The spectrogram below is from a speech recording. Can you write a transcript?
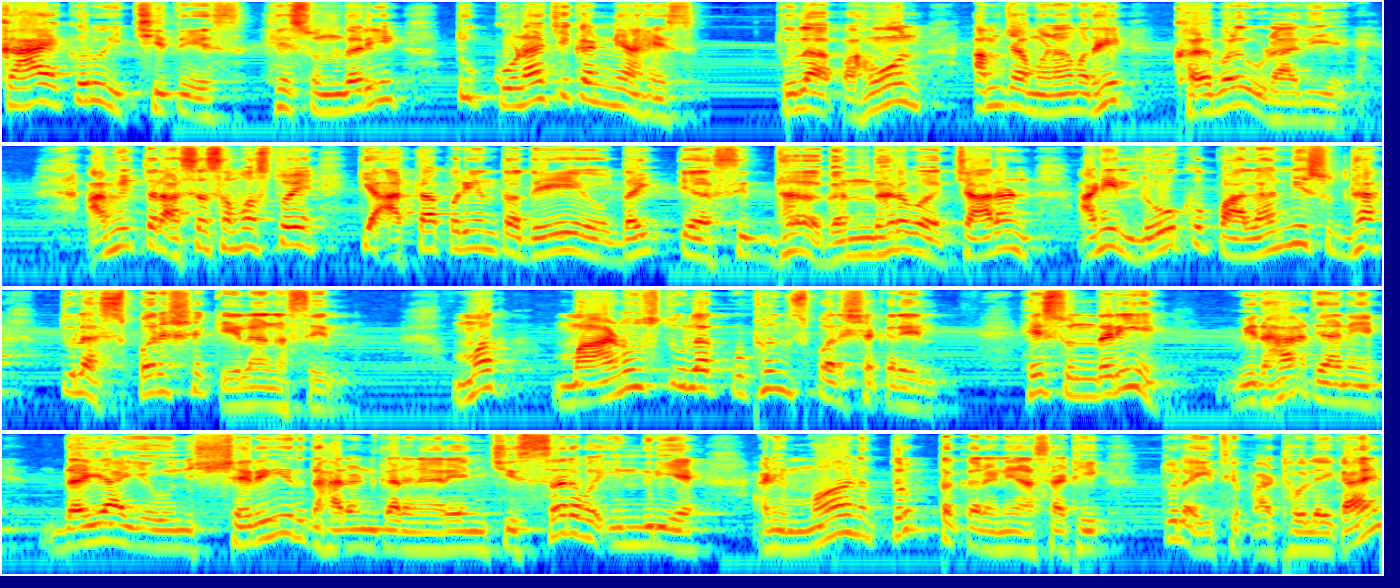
काय करू इच्छितेस? हे सुंदरी तू कोणाची कन्या आहेस? तुला पाहून आमच्या मनामध्ये खळबळ उडाली आहे आम्ही तर असं समजतोय की आतापर्यंत देव दैत्य सिद्ध गंधर्व चारण आणि लोकपालांनी सुद्धा तुला स्पर्श केला नसेल. मग माणूस तुला कुठून स्पर्श करेल? हे सुंदरी विधात्याने दया येऊन शरीर धारण करणाऱ्यांची सर्व इंद्रिय आणि मन तृप्त करण्यासाठी तुला इथे पाठवले काय?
